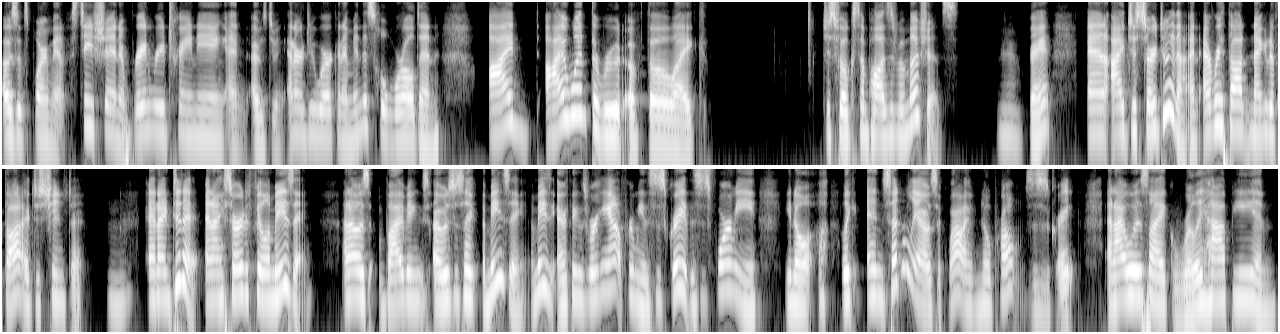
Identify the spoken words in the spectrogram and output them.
I was exploring manifestation and brain retraining and I was doing energy work and I'm in this whole world and I I went the route of the like just focus on positive emotions Yeah. right? And I just started doing that. And every thought, negative thought, I just changed it. Mhm. And I did it. And I started to feel amazing. And I was vibing. I was just like, amazing, amazing. Everything's working out for me. This is great. This is for me. You know, uh, like, and suddenly I was like, wow, I have no problems. This is great. And I was like really happy. And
